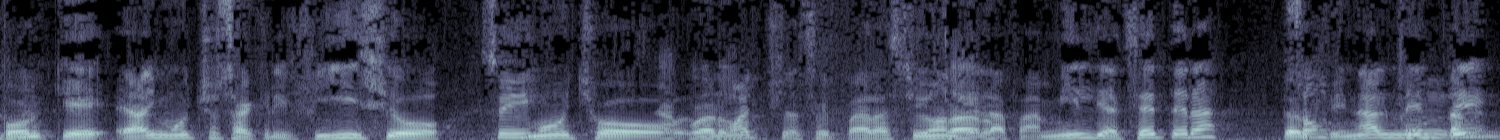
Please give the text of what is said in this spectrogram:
Porque hay mucho sacrificio, Sí. mucho, mucha separación Claro. de la familia, etcétera, pero Son finalmente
